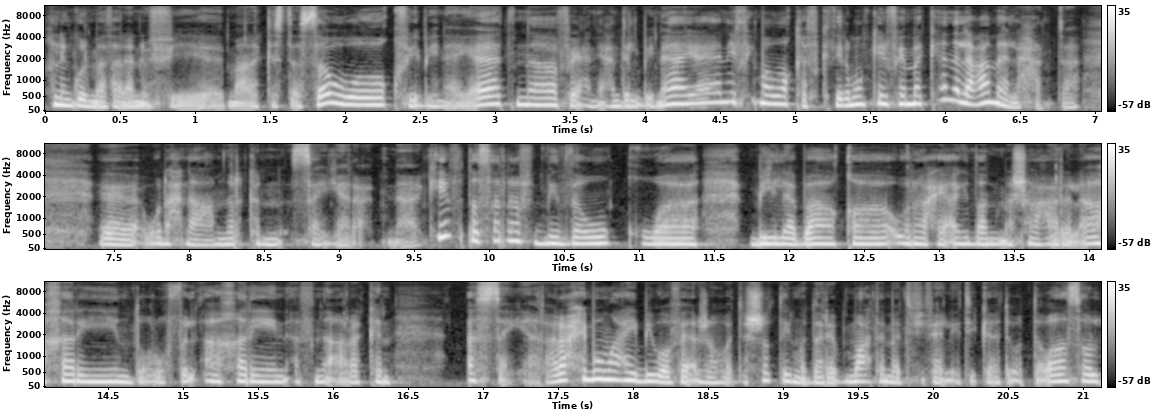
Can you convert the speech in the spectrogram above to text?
خلينا نقول مثلا في مراكز تسوق في بناياتنا في يعني عند البناية يعني في مواقف كثير ممكن في مكان العمل حتى. آه ونحن عم نركن سياراتنا. كيف أتصرف بذوق وبلباقة؟ وراعي أيضا مشاعر الآخرين ظروف الآخرين أثناء ركن السيارة. رحبوا معي بوفاء جواد الشطي مدرب معتمد في الاتيكيت والتواصل.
